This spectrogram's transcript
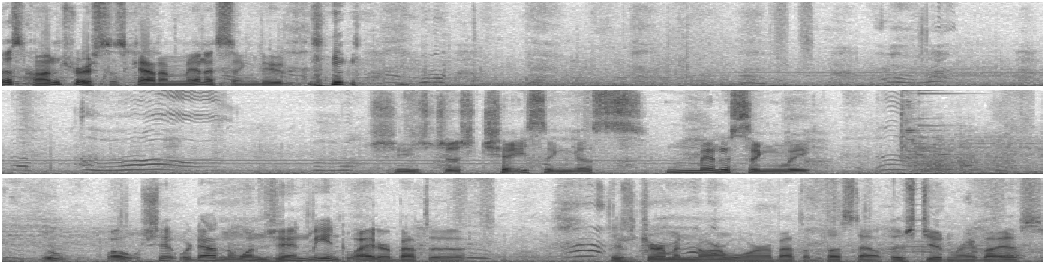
This huntress is kind of menacing, dude. She's just chasing us menacingly. Ooh, whoa, shit, we're down to one gen. Me and Dwight are about to. There's German Narwhal about to bust out this gen right by us.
